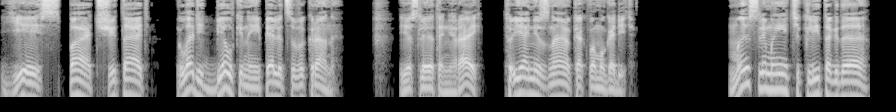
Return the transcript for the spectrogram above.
Есть, спать, читать, гладить Белкина и пялиться в экраны. Если это не рай, то я не знаю, как вам угодить. Мысли мои текли тогда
